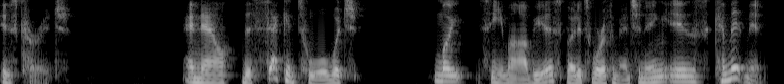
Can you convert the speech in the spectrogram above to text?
is courage. And now, the second tool, which might seem obvious, but it's worth mentioning, is commitment.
